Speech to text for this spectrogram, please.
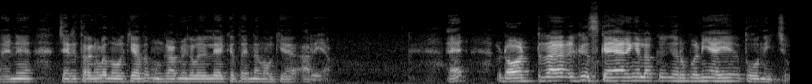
അതിന് ചരിത്രങ്ങൾ നോക്കിയാൽ മുൻഗാമികളിലേക്ക് തന്നെ നോക്കിയാൽ അറിയാം. ഡോക്ടർക്ക് സ്കാനിങ്ങിലൊക്കെ ഗർഭിണിയായി തോന്നിച്ചു.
